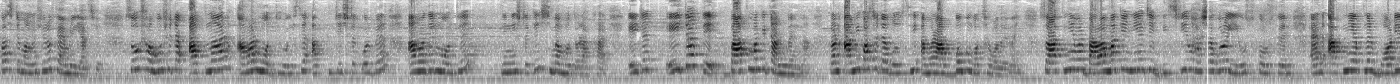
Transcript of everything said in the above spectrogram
পাঁচটা মানুষেরও ফ্যামিলি আছে। সো সমস্যাটা আপনার, আমার মধ্যে হয়েছে। আপনি চেষ্টা করবেন আমাদের মধ্যে জিনিসটাকে সীমাবদ্ধ রাখার। এইটা, এইটাতে বাপ মাকে টানবেন না। কারণ আমি কথাটা বলছি, আমার আব্বু আম্মু কথা বলে নাই। সো আপনি আমার বাবা মাকে নিয়ে যে বিশ্রী ভাষাগুলো ইউজ করছেন অ্যান্ড আপনি আপনার বডি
